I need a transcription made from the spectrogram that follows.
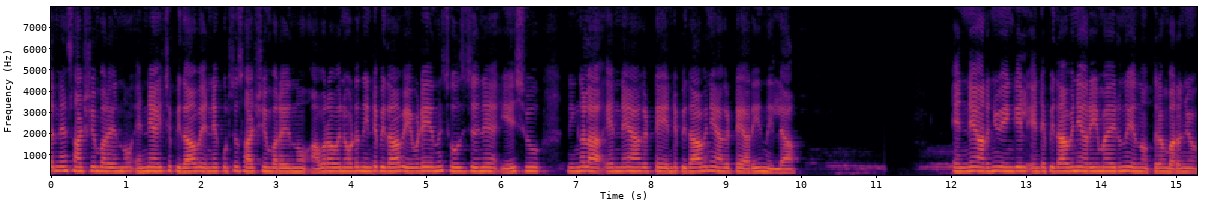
തന്നെ സാക്ഷ്യം പറയുന്നു. എന്നെ അയച്ച പിതാവ് എന്നെക്കുറിച്ച് സാക്ഷ്യം പറയുന്നു. അവർ അവനോട് നിന്റെ പിതാവ് എവിടെയെന്ന് ചോദിച്ചതിന് യേശു നിങ്ങൾ എന്നെ ആകട്ടെ എന്റെ പിതാവിനെ ആകട്ടെ അറിയുന്നില്ല. എന്നെ അറിഞ്ഞുവെങ്കിൽ എന്റെ പിതാവിനെ അറിയുമായിരുന്നു എന്ന് ഉത്തരം പറഞ്ഞു.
